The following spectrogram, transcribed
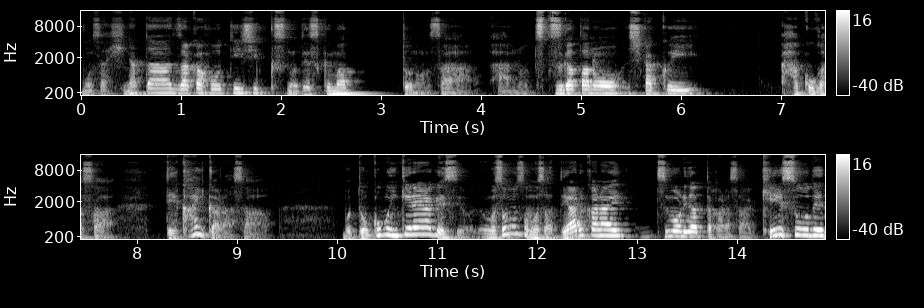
もうさ日向坂46のデスクマットのさあの筒型の四角い箱がさでかいからさもうどこも行けないわけですよ。もそもそもさ出歩かないつもりだったからさ軽装で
